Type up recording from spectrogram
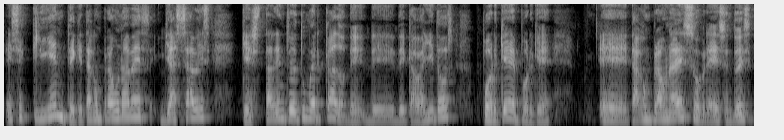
ese cliente que te ha comprado una vez, ya sabes que está dentro de tu mercado de, de, caballitos. ¿Por qué? Porque eh, te ha comprado una vez sobre eso. Entonces,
